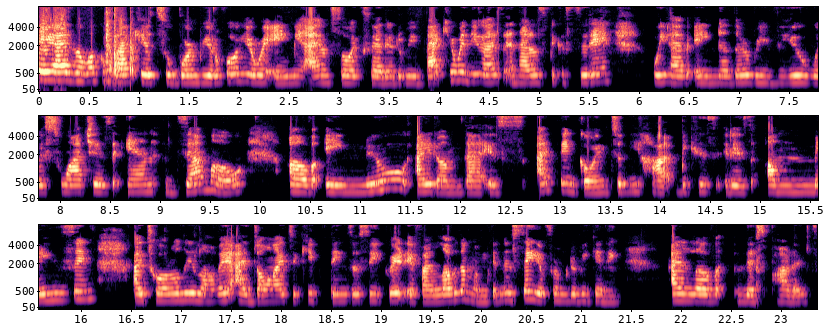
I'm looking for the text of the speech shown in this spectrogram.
Hey guys and welcome back here to Born Beautiful here with Amy. I am so excited to be back here with you guys and that is because today we have another review with swatches and demo of a new item that is I think going to be hot because it is amazing. I totally love it. I don't like to keep things a secret. If I love them I'm to say it from the beginning. I love this product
